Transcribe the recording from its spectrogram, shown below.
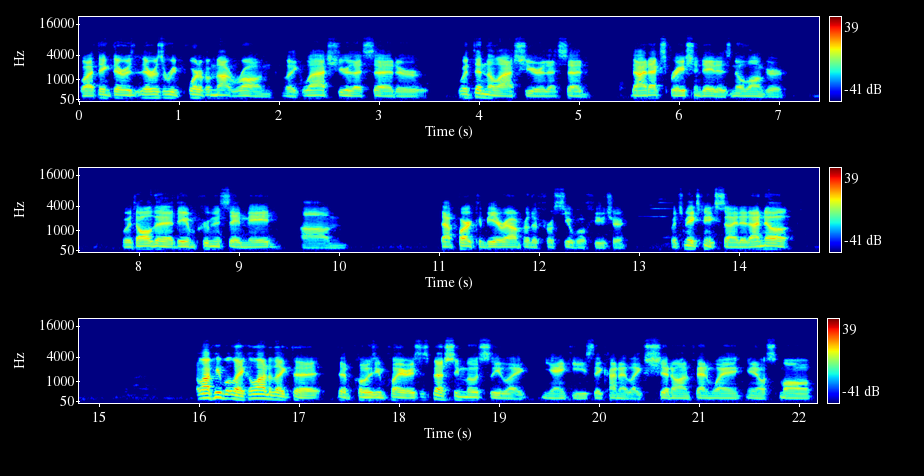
Well, I think there was there was a report, if I'm not wrong, like last year that said, or within the last year that said that expiration date is no longer. With all the the improvements they made, um, that park could be around for the foreseeable future, which makes me excited. I know a lot of people like a lot of like the the opposing players, especially mostly like Yankees, they kind of like shit on Fenway, you know, small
